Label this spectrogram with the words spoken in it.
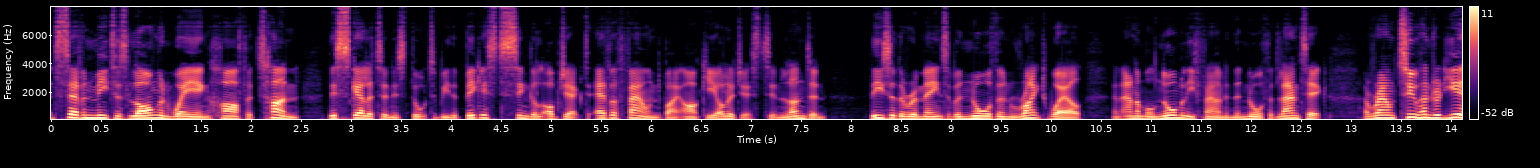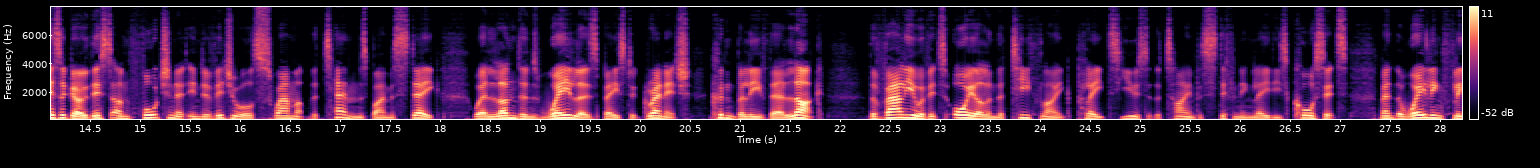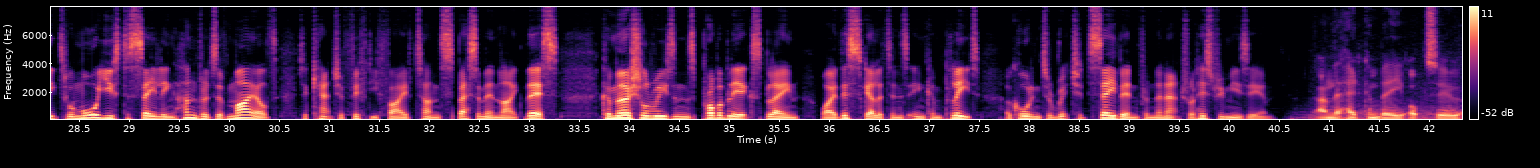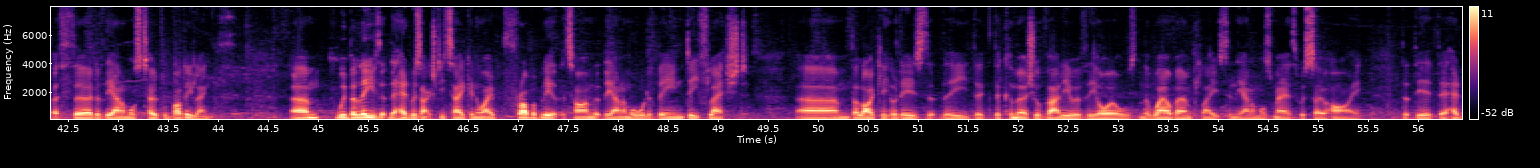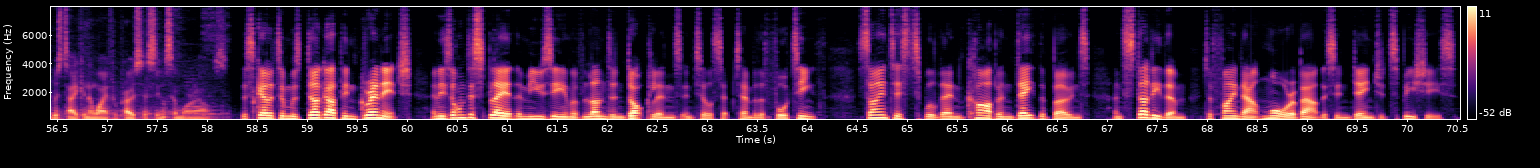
At seven metres long and weighing half a tonne, this skeleton is thought to be the biggest single object ever found by archaeologists in London. These are the remains of a northern right whale, an animal normally found in the North Atlantic. Around 200 years ago, this unfortunate individual swam up the Thames by mistake, where London's whalers based at Greenwich couldn't believe their luck. The value of its oil and the teeth like plates used at the time for stiffening ladies' corsets meant the whaling fleets were more used to sailing hundreds of miles to catch a 55 ton specimen like this. Commercial reasons probably explain why this skeleton is incomplete, according to Richard Sabin from the Natural History Museum. And the head can be up to a third of the animal's total body length. Um, we believe that the head was actually taken away probably at the time that the animal would have been defleshed um, the likelihood is that the, the, the, commercial value of the oils and the whalebone plates in the animal's mouth was so high that the, the head was taken away for processing somewhere else. The skeleton was dug up in Greenwich and is on display at the Museum of London Docklands until September the 14th. Scientists will then carbon date the bones and study them to find out more about this endangered species.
